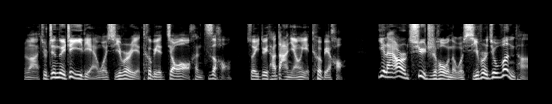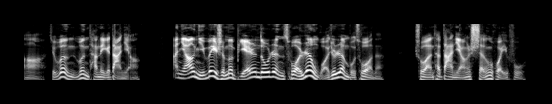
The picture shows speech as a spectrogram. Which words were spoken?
是吧？就针对这一点，我媳妇儿也特别骄傲，很自豪，所以对她大娘也特别好。一来二去之后呢，我媳妇儿就问他啊，就问问他那个大娘，大娘你为什么别人都认错，认我就认不错呢？说完，他大娘神回复：“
